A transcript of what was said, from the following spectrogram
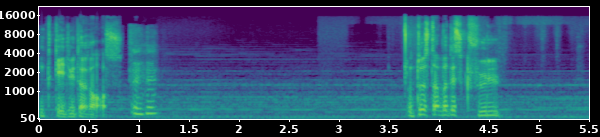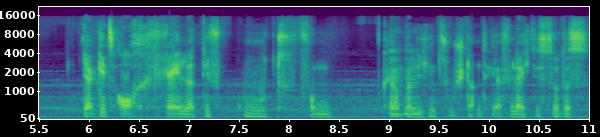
und geht wieder raus. Mhm. Und du hast aber das Gefühl, ja, geht's auch relativ gut vom körperlichen Zustand her. Vielleicht ist so das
